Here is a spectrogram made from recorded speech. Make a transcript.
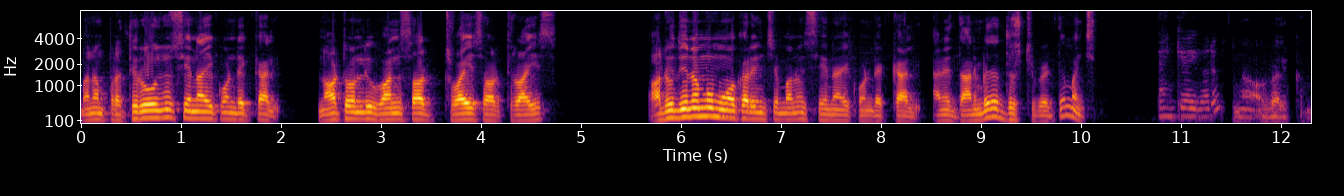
మనం ప్రతిరోజు సినాయి కొండ ఎక్కాలి not only once or twice or thrice అనుదినము మోకరించి మనం సీనాయి కొండ ఎక్కాలి అనే దాని మీద దృష్టి పెడితే మంచిది. థ్యాంక్ యూ వెల్కమ్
